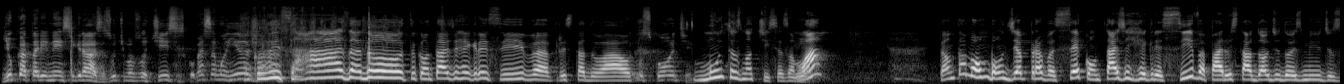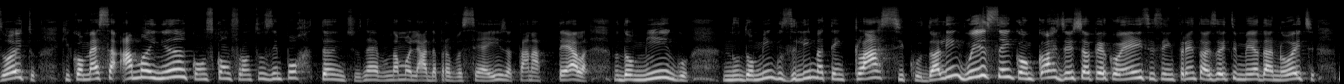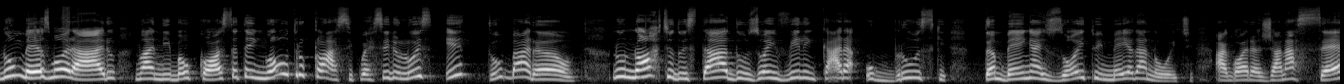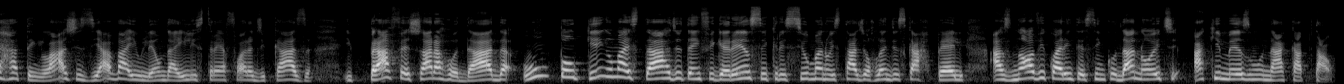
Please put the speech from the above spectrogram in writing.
E o catarinense, Grazi, as últimas notícias, começa amanhã já. Começar, Zanotto, contagem regressiva para o estadual. Nos conte. Muitas notícias, vamos Bom. lá? Então tá bom, bom dia para você. Contagem regressiva para o estadual de 2018, que começa amanhã com os confrontos importantes, né? Vamos dar uma olhada para você aí, já está na tela. No domingo, no Domingos Lima tem clássico da linguiça em Concórdia e Chapecoense se enfrentam às 8h30 da noite. No mesmo horário, no Aníbal Costa tem outro clássico, Ercílio Luz e Tubarão. No norte do estado, Joinville encara o Brusque também às 8 e meia da noite. Agora, já na Serra, tem Lages e Havaí. O Leão da Ilha estreia fora de casa. E para fechar a rodada, um pouquinho mais tarde, tem Figueirense e Criciúma no estádio Orlando Scarpelli, às 9h45 da noite, aqui mesmo na capital.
